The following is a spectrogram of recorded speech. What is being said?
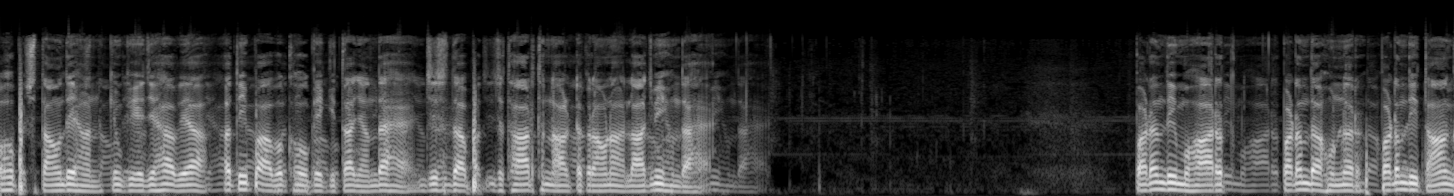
ਉਹ ਪਛਤਾਉਂਦੇ ਹਨ ਕਿਉਂਕਿ ਅਜਿਹਾ ਵਿਆਹ ਅਤੀ ਭਾਵਕ ਹੋ ਕੇ ਕੀਤਾ ਜਾਂਦਾ ਹੈ, ਜਿਸ ਦਾ ਯਥਾਰਥ ਨਾਲ ਟਕਰਾਉਣਾ ਲਾਜ਼ਮੀ ਹੁੰਦਾ ਹੈ। ਪੜਨ ਦੀ ਮੁਹਾਰਤ ਪੜਨ ਦਾ ਹੁਨਰ ਪੜਨ ਦੀ ਤਾਂਗ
